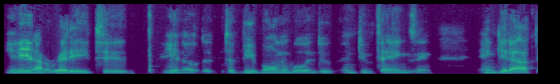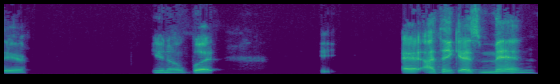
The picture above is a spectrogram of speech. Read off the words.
You're yeah. not ready to, you know, to, to be vulnerable and do and do things and and get out there, you know, but I think as men,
